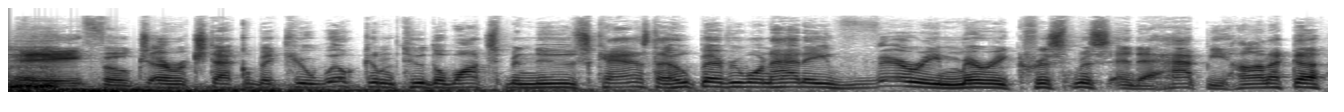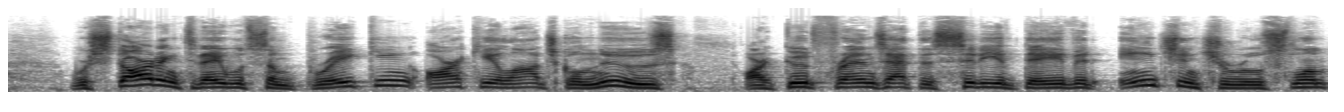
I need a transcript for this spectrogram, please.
Hey folks, Erick Stakelbeck here. Welcome to the Watchman Newscast. I hope everyone had a very Merry Christmas and a Happy Hanukkah. We're starting today with some breaking archaeological news. Our good friends at the City of David, ancient Jerusalem,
